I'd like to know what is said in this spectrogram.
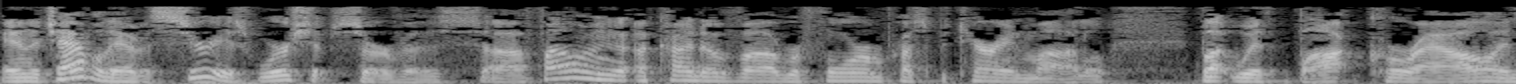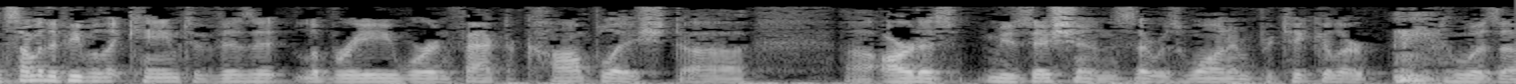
And in the chapel, they have a serious worship service uh, following a kind of uh, Reformed Presbyterian model, but with Bach chorale. And some of the people that came to visit L'Abri were, in fact, accomplished uh, uh, artists, musicians. There was one in particular who was a,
